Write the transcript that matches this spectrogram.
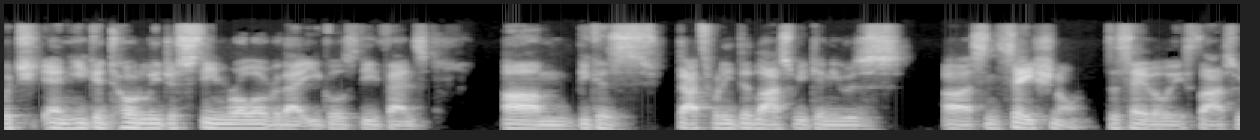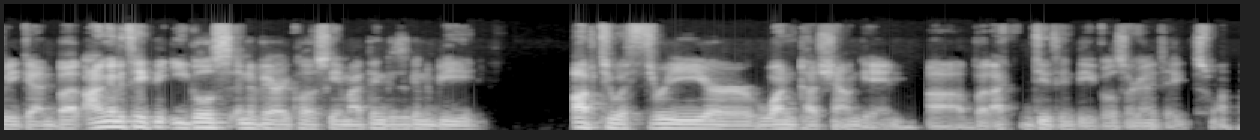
which and he could totally just steamroll over that Eagles defense um, because that's what he did last weekend. He was uh, sensational to say the least last weekend. But I'm going to take the Eagles in a very close game. I think this is going to be up to a three or one touchdown game. Uh, but I do think the Eagles are going to take this one.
